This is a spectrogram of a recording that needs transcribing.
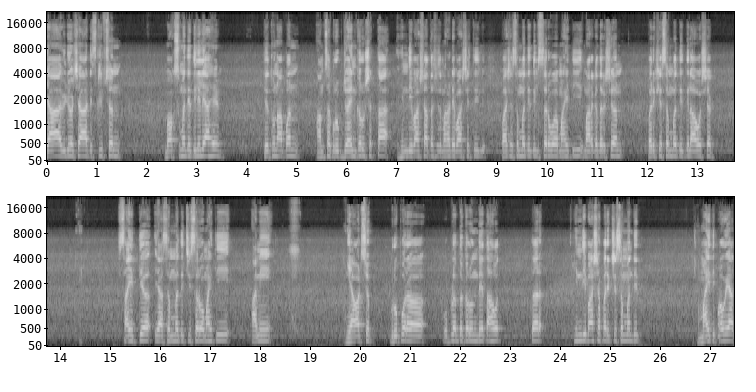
या व्हिडिओच्या डिस्क्रिप्शन बॉक्समध्ये दिलेली आहे. तेथून आपण आमचा ग्रुप जॉईन करू शकता. हिंदी भाषा तसेच मराठी भाषेतील भाषेसंबंधीतील सर्व माहिती मार्गदर्शन परीक्षेसंबंधीतील आवश्यक साहित्य या संबंधीची सर्व माहिती आम्ही या व्हॉट्सअप ग्रुपवर उपलब्ध करून देत आहोत. तर हिंदी भाषा परीक्षेसंबंधित माहिती पाहूयात.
